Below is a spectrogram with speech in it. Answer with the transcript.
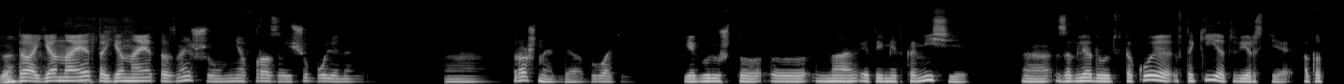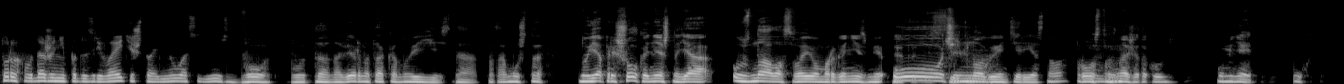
Да? Да, я на это, я на это, знаешь, у меня фраза еще более, наверное, э, страшная для обывателя. Я говорю, что э, на этой медкомиссии заглядывают в, такое, в такие отверстия, о которых вы даже не подозреваете, что они у вас есть. Вот, вот, да, наверное, так оно и есть, да. Потому что, ну, я пришел, конечно, я узнал о своем организме Это очень много интересного. Просто, Мгм. знаешь, я такой, у меня это, ух ты.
